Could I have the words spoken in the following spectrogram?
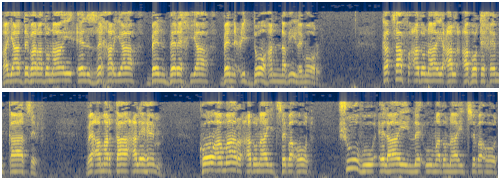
היה דבר אדוני אל זכריה בן ברכיה בן עדו הנביא לאמור. קצף אדוני על אבותיכם קצף, ואמרת עליהם, כה אמר אדוני צבאות, שובו אלי נאום אדוני צבאות,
